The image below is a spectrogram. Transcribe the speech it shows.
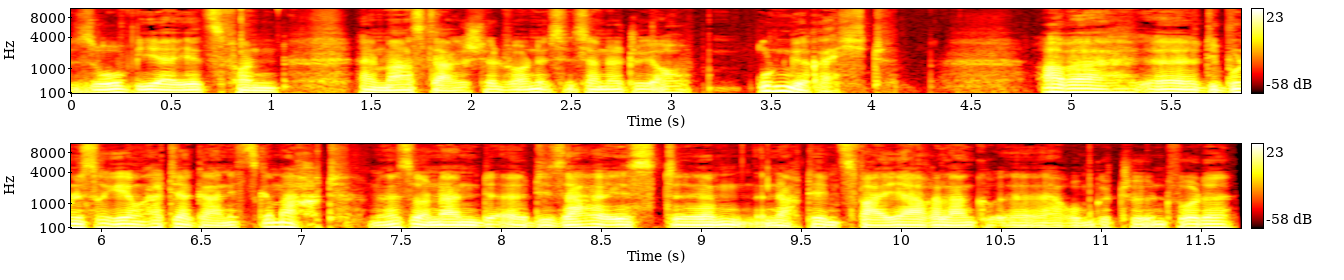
so wie er jetzt von Herrn Maas dargestellt worden ist, ist er natürlich auch ungerecht. Aber äh, die Bundesregierung hat ja gar nichts gemacht, ne? sondern äh, die Sache ist, äh, nachdem zwei Jahre lang äh, herumgetönt wurde,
